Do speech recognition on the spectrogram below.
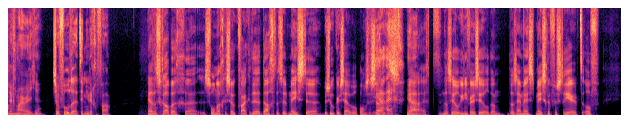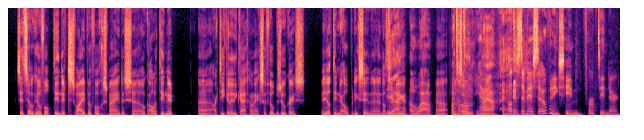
Zeg maar, weet je. Zo voelde het in ieder geval. Ja, dat is grappig. Eh, zondag is ook vaak de dag dat we het meeste bezoekers hebben op onze site. Ja, echt? Ja, Ja. echt. Dat is heel universeel. Dan, dan zijn mensen het meest gefrustreerd of zitten ze ook heel veel op Tinder te swipen volgens mij. Dus eh, ook alle Tinder eh, artikelen die krijgen dan extra veel bezoekers. Weet je wel, Tinder openingszinnen en dat soort dingen. Oh, wauw. Ja, Wat wel- dan... Ja. Nou ja. Wat is de beste openingszin voor op Tinder?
